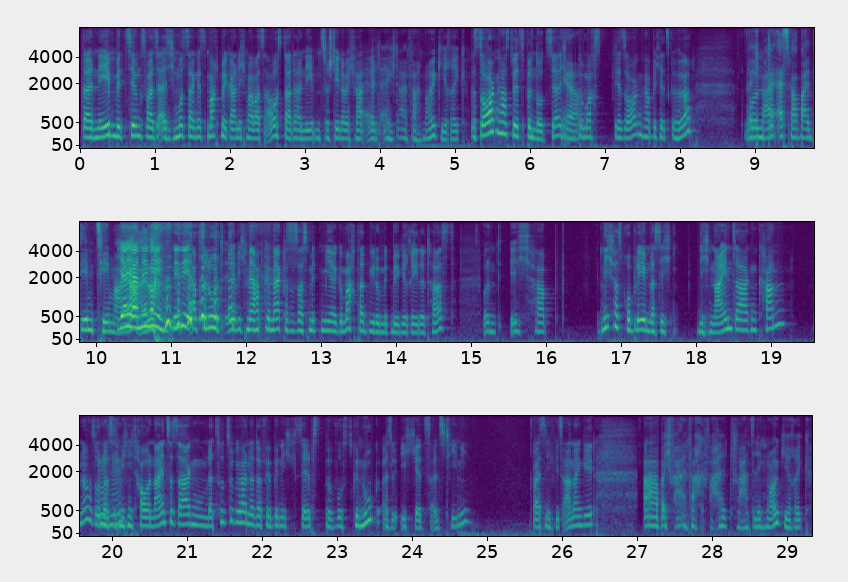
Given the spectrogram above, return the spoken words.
daneben, beziehungsweise, also ich muss sagen, es macht mir gar nicht mal was aus, da daneben zu stehen, aber ich war halt echt einfach neugierig. Das Sorgen hast du jetzt benutzt, ja? Ich, Ja. Du machst dir Sorgen, habe ich jetzt gehört. Ich Und- war erstmal bei dem Thema. Ja, ja, nee, also- nee, nee, nee, absolut. Äh, Ich habe gemerkt, dass es was mit mir gemacht hat, wie du mit mir geredet hast. Und ich habe nicht das Problem, dass ich nicht Nein sagen kann, ne? so dass ich mich nicht traue, Nein zu sagen, um dazuzugehören. Dafür bin ich selbstbewusst genug. Also ich jetzt als Teenie. Weiß nicht, wie es anderen geht. Aber ich war einfach war halt wahnsinnig neugierig.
